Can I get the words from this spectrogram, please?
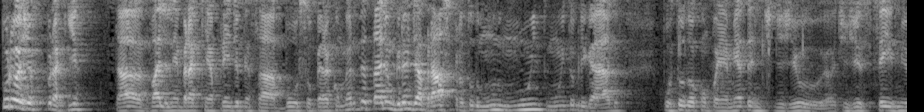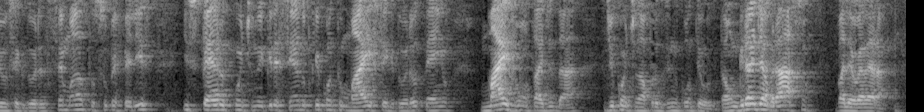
Por hoje eu fico por aqui, tá? Vale lembrar que quem aprende a pensar a bolsa opera como mero detalhe. Um grande abraço para todo mundo, muito, muito obrigado por todo o acompanhamento. A gente atingiu, atingi 6 mil seguidores essa semana, estou super feliz. Espero que continue crescendo, porque quanto mais seguidor eu tenho, mais vontade dá de continuar produzindo conteúdo. Então, um grande abraço, valeu galera!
